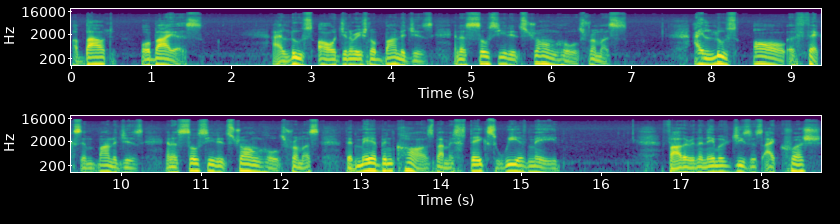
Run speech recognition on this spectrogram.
about, or by us. I loose all generational bondages and associated strongholds from us. I loose all effects and bondages and associated strongholds from us that may have been caused by mistakes we have made. Father, in the name of Jesus, I crush,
